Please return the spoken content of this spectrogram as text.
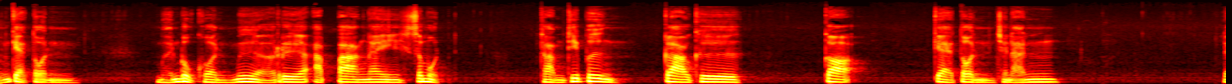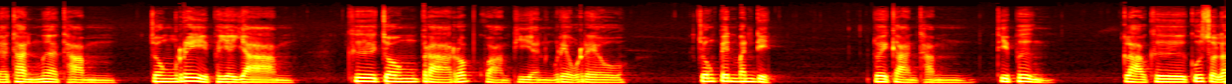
ลแก่ตน เหมือนบุคคลเมื่อเรืออับปางในสมุทรทำที่พึ่ง กล่าวคือ เกาะ แก่ตนฉะนั้น และท่านเมื่อทำจงรีบพยายาม คือจงปรารบความเพียรเร็วๆ จงเป็นบัณฑิตโดยการทำที่พึ่ง กล่าวคือกุศล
